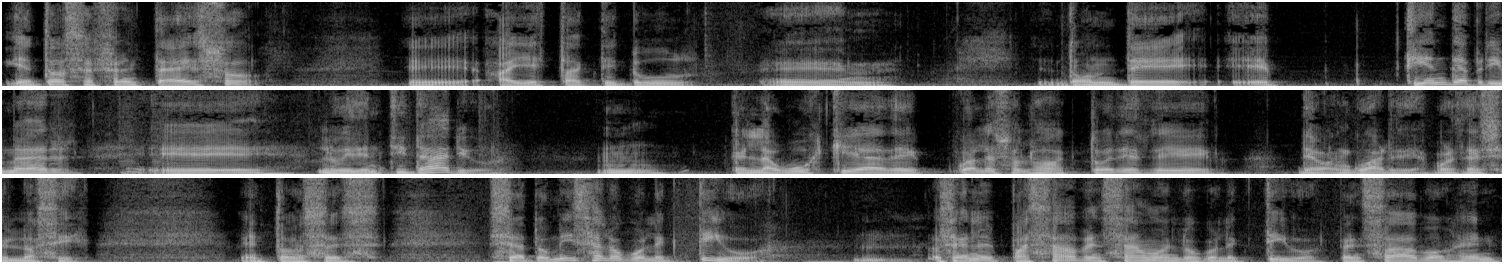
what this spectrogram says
entonces frente a eso eh, hay esta actitud donde tiende a primar eh, lo identitario, en la búsqueda de cuáles son los actores de, vanguardia, por decirlo así. Entonces, se atomiza lo colectivo. Mm. O sea, en el pasado pensábamos en lo colectivo, pensábamos en,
